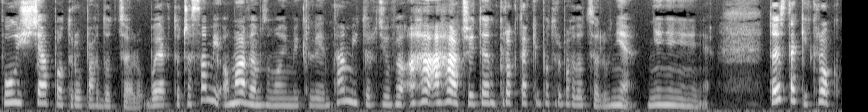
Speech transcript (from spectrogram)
pójścia po trupach do celu. Bo jak to czasami omawiam z moimi klientami, to ludzie mówią, aha, aha, czyli ten krok taki po trupach do celu. Nie, nie, nie, nie, nie. To jest taki krok,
